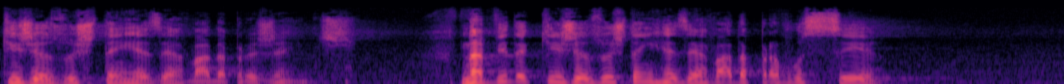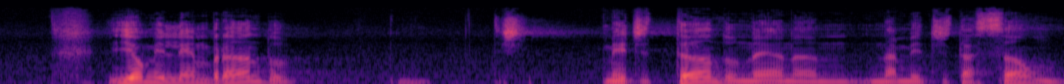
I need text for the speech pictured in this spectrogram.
que Jesus tem reservada para a gente, na vida que Jesus tem reservada para você. E eu me lembrando, meditando né, na, na, meditação,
